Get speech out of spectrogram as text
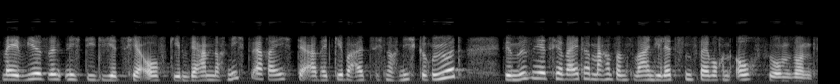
weil wir sind nicht die, die jetzt hier aufgeben. Wir haben noch nichts erreicht, der Arbeitgeber hat sich noch nicht gerührt. Wir müssen jetzt hier weitermachen, sonst waren die letzten zwei Wochen auch für umsonst.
